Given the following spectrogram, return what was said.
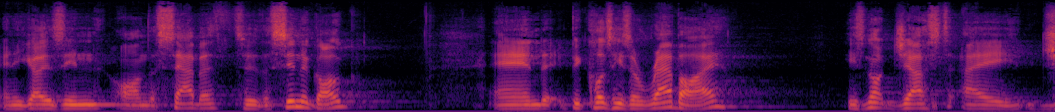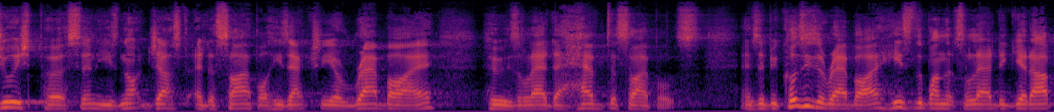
and he goes in on the Sabbath to the synagogue. And because he's a rabbi, he's not just a Jewish person, he's not just a disciple, he's actually a rabbi who's allowed to have disciples. And so, because he's a rabbi, he's the one that's allowed to get up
